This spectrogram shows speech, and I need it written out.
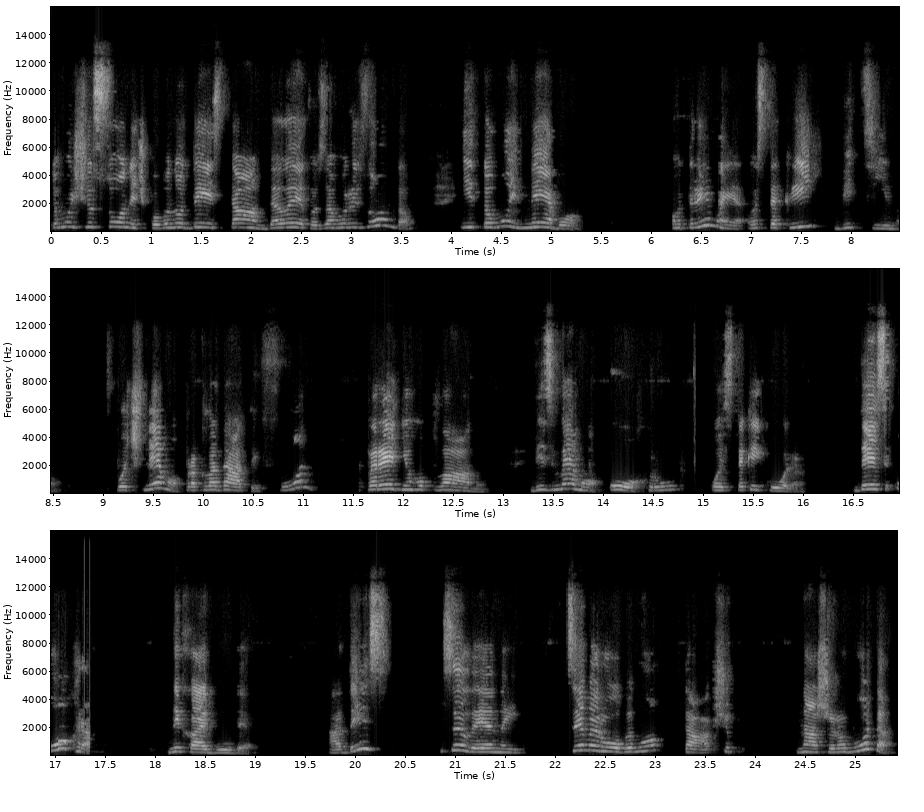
Тому що сонечко, воно десь там далеко за горизонтом, і тому й небо отримає ось такий відтінок. Почнемо прокладати фон переднього плану. Візьмемо охру, ось такий колір. Десь охра, нехай буде, а десь зелений. Це ми робимо так, щоб наша робота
